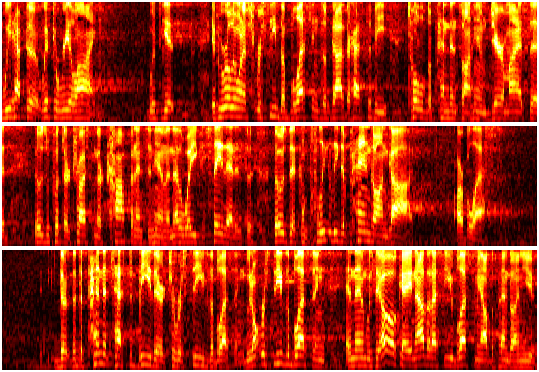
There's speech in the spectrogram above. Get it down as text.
we have to, we have to realign. We have to get, If we really want to receive the blessings of God, there has to be total dependence on Him. Jeremiah said, Those who put their trust and their confidence in Him. Another way you could say that is to, those that completely depend on God are blessed. The, the dependence has to be there to receive the blessing. We don't receive the blessing and then we say, Oh, okay, now that I see you blessed me, I'll depend on you.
